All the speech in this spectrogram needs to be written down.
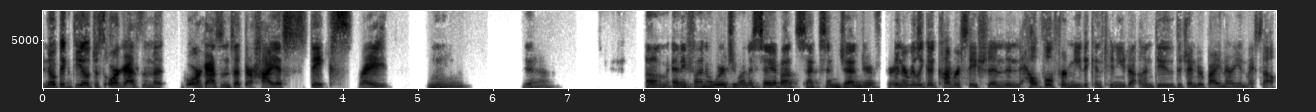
No big deal, just orgasm orgasms at their highest stakes, right? Mm, yeah. Um, any final words you want to say about sex and gender? It's been a really good conversation and helpful for me to continue to undo the gender binary in myself.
